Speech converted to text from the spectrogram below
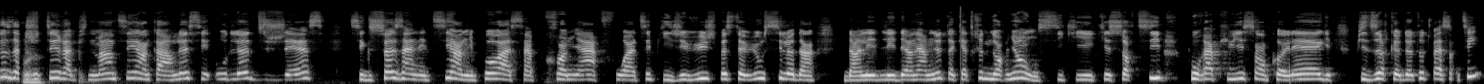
juste d'ajouter rapidement, tu sais, encore là, c'est au-delà du geste c'est que ça, Zanetti en est pas à sa première fois. Tu sais, puis j'ai vu, je sais pas si tu as vu aussi là dans dans les, dernières minutes, Catherine Dorion aussi qui est qui est sortie pour appuyer son collègue, puis dire que de toute façon, tu sais,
